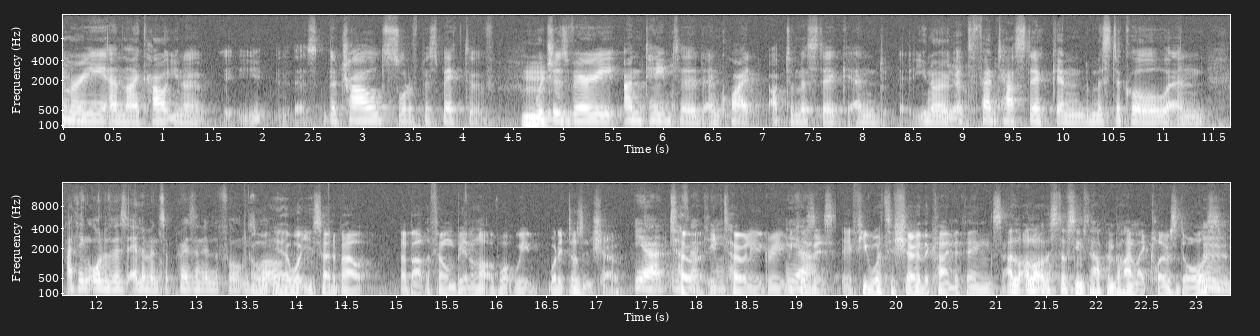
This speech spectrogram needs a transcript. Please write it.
memory and like how you know the child's sort of perspective, Mm. which is very untainted and quite optimistic, and you know Yeah. it's fantastic and mystical, and I think all of those elements are present in the film as Oh, well. yeah, what you said about about the film being a lot of what we what it doesn't show. Yeah, totally, exactly. totally agree. Because Yeah. it's if you were to show the kind of things, a, a lot of the stuff seems to happen behind like closed doors, Mm.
